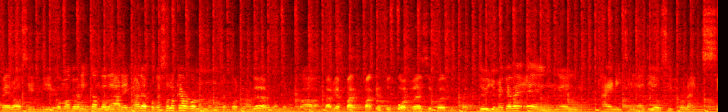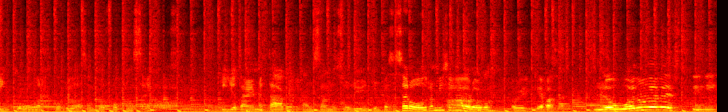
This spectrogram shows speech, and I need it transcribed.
Pero si estoy como que brincando de área en área, porque eso es lo que hago normalmente en Borderlands Yeah. cuando jugaba. ¿Para que, para, para que tú corres y puedes pintar? Dude, yo me quedé en el Tiny Tina DLC por like 5 horas corridas haciendo fucking cycles. Y yo también me estaba cansando, so yo, yo empecé a hacer otras misiones a lo loco. Ok, ¿qué pasa? Lo bueno de Destiny,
